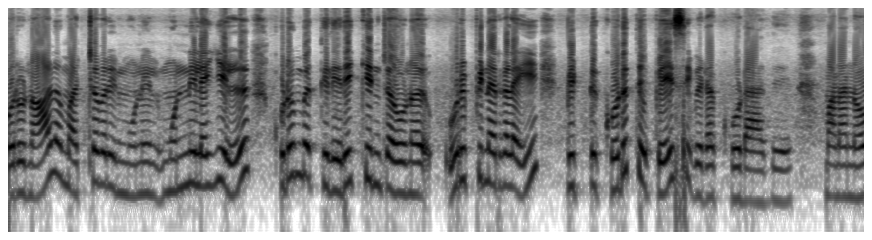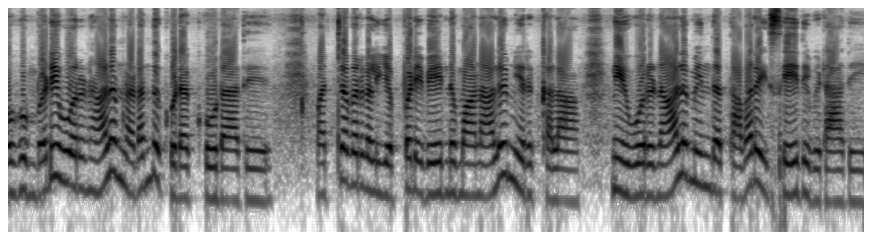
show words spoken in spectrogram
ஒரு நாள் மற்றவரின் முன்னில் முன்னிலையில் குடும்பத்தில் இருக்கின்ற உண உறுப்பினர்களை விட்டு கொடுத்து பேசிவிடக்கூடாது. மனநோகும்படி ஒரு நாளும் நடந்து கூடாது மற்றவர்கள் எப்படி வேண்டுமானாலும் இருக்கலாம். நீ ஒரு நாளும் இந்த தவறை செய்து விடாதே.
